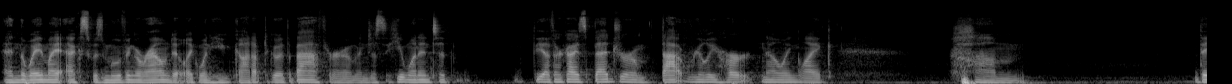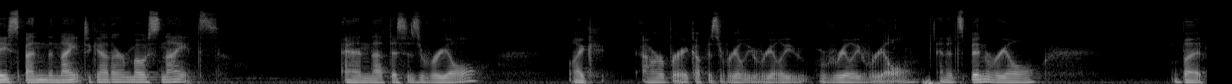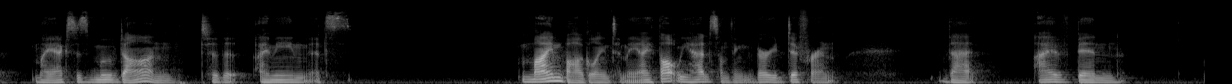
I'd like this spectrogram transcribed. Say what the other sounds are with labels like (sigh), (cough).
And the way my ex was moving around it, like when he got up to go to the bathroom and just he went into the other guy's bedroom, that really hurt knowing like um they spend the night together most nights and that this is real. Like our breakup is really, really, really real. And it's been real. But my ex has moved on to the, I mean, it's mind boggling to me. I thought we had something very different that I've been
